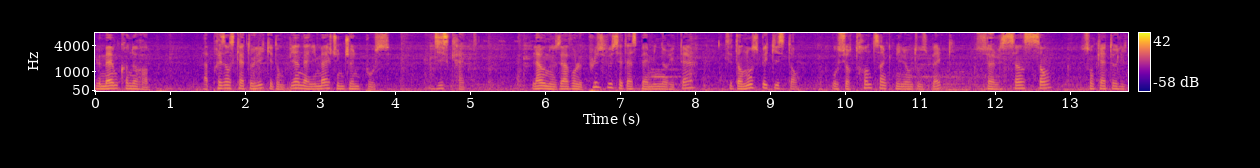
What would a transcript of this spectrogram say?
le même qu'en Europe. La présence catholique est donc bien à l'image d'une jeune pousse, discrète. Là où nous avons le plus vu cet aspect minoritaire, c'est en Ouzbékistan, où sur 35 millions d'Ouzbeks, seuls 500 sont catholiques,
